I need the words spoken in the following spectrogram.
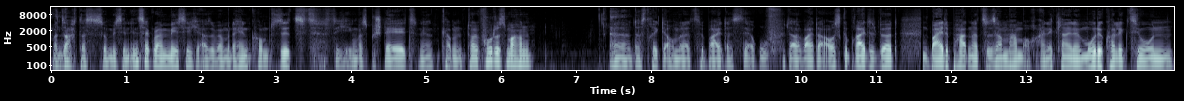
Man sagt, das ist so ein bisschen Instagram-mäßig. Also wenn man da hinkommt, sitzt, sich irgendwas bestellt, ne, kann man tolle Fotos machen. Äh, das trägt ja auch immer dazu bei, dass der Ruf da weiter ausgebreitet wird. Beide Partner zusammen haben auch eine kleine Modekollektion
